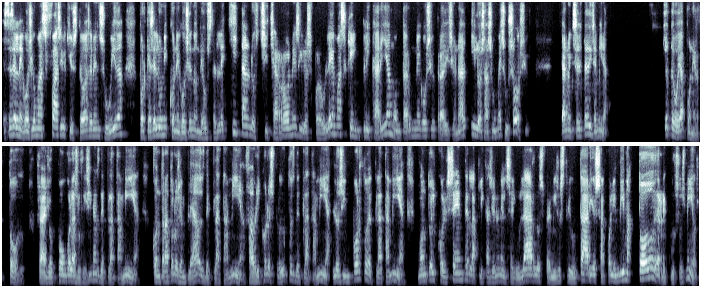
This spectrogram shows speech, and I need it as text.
Este es el negocio más fácil que usted va a hacer en su vida porque es el único negocio en donde a usted le quitan los chicharrones y los problemas que implicaría montar un negocio tradicional y los asume su socio. Gano Excel te dice, mira, yo te voy a poner todo. O sea, yo pongo las oficinas de plata mía, contrato los empleados de plata mía, fabrico los productos de plata mía, los importo de plata mía, monto el call center, la aplicación en el celular, los permisos tributarios, saco el INVIMA, todo de recursos míos.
